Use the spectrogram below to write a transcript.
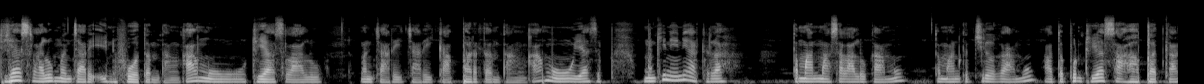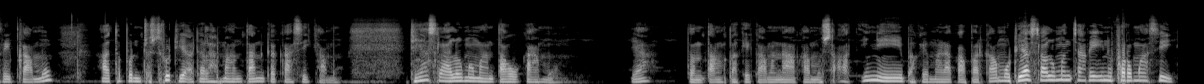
Dia selalu mencari info tentang kamu, dia selalu mencari-cari kabar tentang kamu ya. Mungkin ini adalah teman masa lalu kamu, teman kecil kamu, ataupun dia sahabat karib kamu, ataupun justru dia adalah mantan kekasih kamu. Dia selalu memantau kamu, ya, tentang bagaimana kamu saat ini, bagaimana kabar kamu. Dia selalu mencari informasi,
